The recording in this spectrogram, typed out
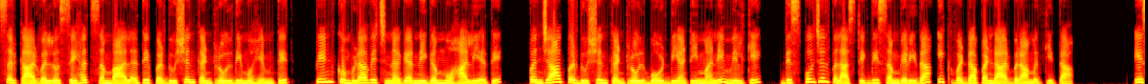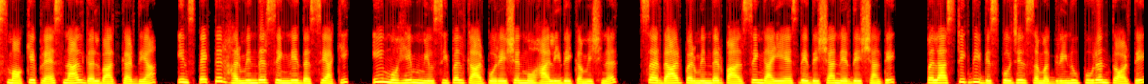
ਸਰਕਾਰ ਵੱਲੋਂ ਸਿਹਤ ਸੰਭਾਲ ਅਤੇ ਪ੍ਰਦੂਸ਼ਣ ਕੰਟਰੋਲ ਦੀ ਮੁਹਿੰਮ ਤੇ ਪਿੰਡ ਕੁੰਬੜਾ ਵਿੱਚ ਨਗਰ ਨਿਗਮ ਮੋਹਾਲੀ ਅਤੇ ਪੰਜਾਬ ਪ੍ਰਦੂਸ਼ਣ ਕੰਟਰੋਲ ਬੋਰਡ ਦੀਆਂ ਟੀਮਾਂ ਨੇ ਮਿਲ ਕੇ ਡਿਸਪੋਜ਼ਲ ਪਲਾਸਟਿਕ ਦੀ ਸਮਗਰੀ ਦਾ ਇੱਕ ਵੱਡਾ ਭੰਡਾਰ ਬਰਾਮਦ ਕੀਤਾ। ਇਸ ਮੌਕੇ ਪ੍ਰੈਸ ਨਾਲ ਗੱਲਬਾਤ ਕਰਦਿਆਂ ਇੰਸਪੈਕਟਰ ਹਰਮਿੰਦਰ ਸਿੰਘ ਨੇ ਦੱਸਿਆ ਕਿ ਇਹ ਮੁਹਿੰਮ ਮਿਊਨਿਸਪਲ ਕਾਰਪੋਰੇਸ਼ਨ ਮੋਹਾਲੀ ਦੇ ਕਮਿਸ਼ਨਰ ਸਰਦਾਰ ਪਰਮਿੰਦਰਪਾਲ ਸਿੰਘ ਆਈਏਐਸ ਦੇ ਦਿਸ਼ਾ ਨਿਰਦੇਸ਼ਾਂ ਤੇ ਪਲਾਸਟਿਕ ਦੀ ਡਿਸਪੋਜ਼ਲ ਸਮੱਗਰੀ ਨੂੰ ਪੂਰਨ ਤੌਰ ਤੇ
